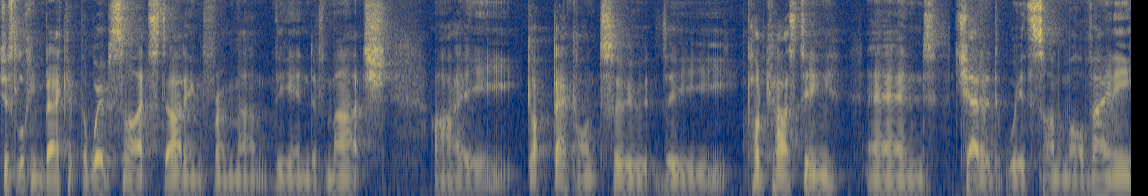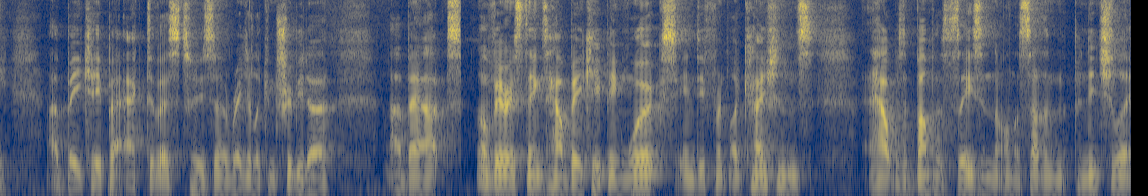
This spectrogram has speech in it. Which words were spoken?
just looking back at the website, starting from um, the end of March, I got back onto the podcasting and chatted with Simon Mulvaney, a beekeeper activist who's a regular contributor, about well, various things, how beekeeping works in different locations how it was a bumper season on the southern peninsula,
